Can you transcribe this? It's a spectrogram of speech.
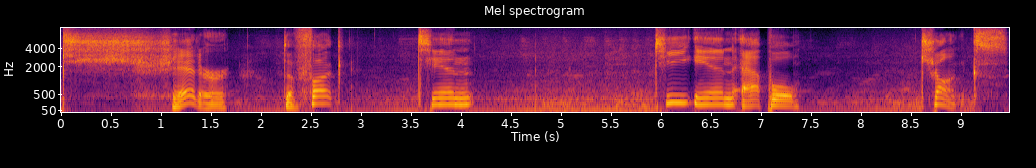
cheddar. The fuck? 10 TN apple chunks.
